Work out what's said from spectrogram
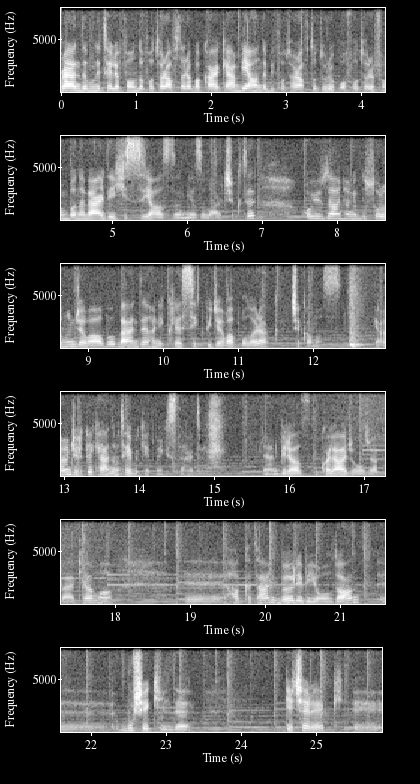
randomly telefonda fotoğraflara bakarken bir anda bir fotoğrafta durup o fotoğrafın bana verdiği hissi yazdığım yazılar çıktı. O yüzden hani bu sorunun cevabı bende hani klasik bir cevap olarak çıkamaz. Ya öncelikle kendimi tebrik etmek isterdim. Yani biraz ukalaca olacak belki ama e, hakikaten böyle bir yoldan e, bu şekilde geçerek e,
